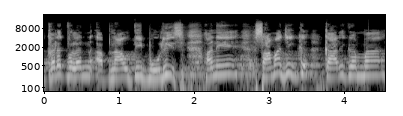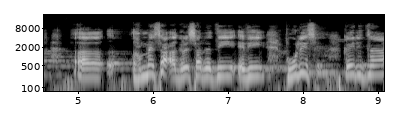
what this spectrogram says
કડક વલણ અપનાવતી પોલીસ અને સામાજિક કાર્યક્રમમાં હંમેશા અગ્રેસર રહેતી એવી પોલીસ કઈ રીતના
